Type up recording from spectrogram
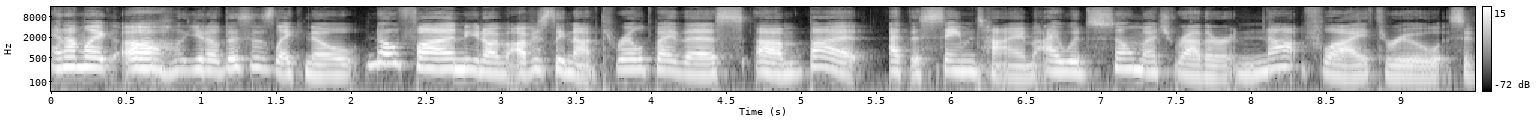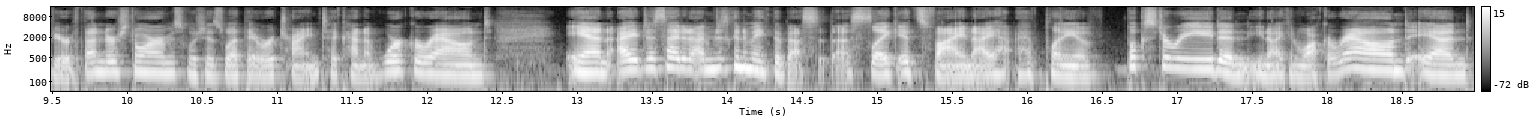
And I'm like, oh, you know, this is like no, no fun. You know, I'm obviously not thrilled by this. Um, but at the same time, I would so much rather not fly through severe thunderstorms, which is what they were trying to kind of work around. And I decided I'm just going to make the best of this. Like, it's fine. I have plenty of books to read and, you know, I can walk around and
